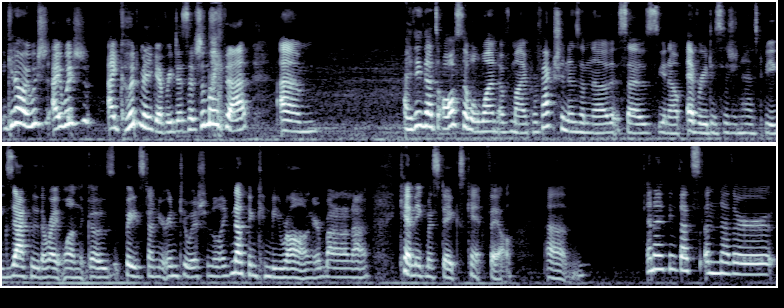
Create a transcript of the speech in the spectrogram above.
you know i wish i wish i could make every decision like that um i think that's also one of my perfectionism though that says you know every decision has to be exactly the right one that goes based on your intuition like nothing can be wrong or blah blah blah. Can't make mistakes can't fail. Um and i think that's another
